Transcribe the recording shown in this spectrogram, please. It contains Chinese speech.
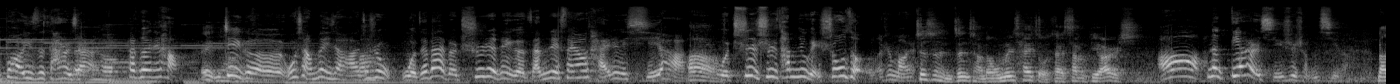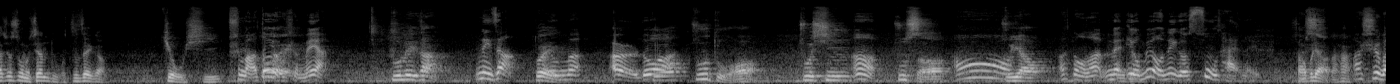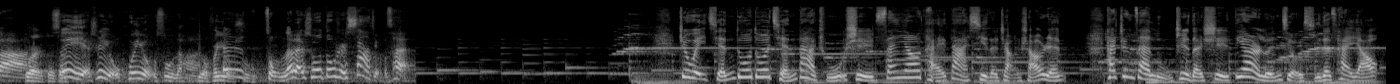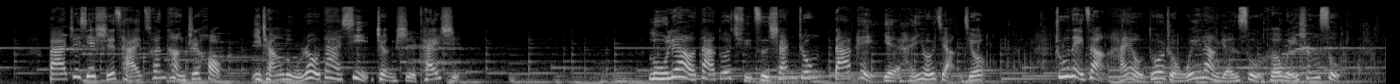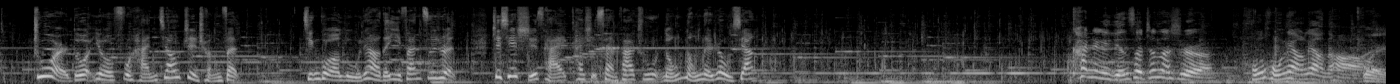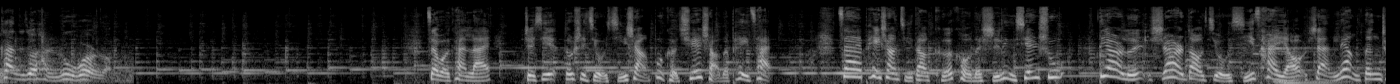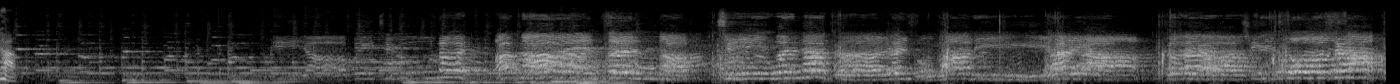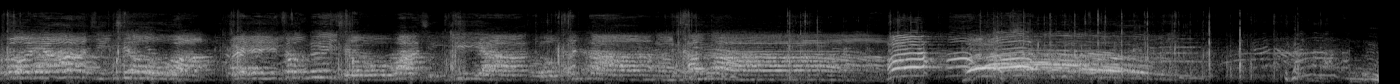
呃，不好意思打扰一下，哎你好。大哥你好。哎这个我想问一下哈，就是我在外边吃着那个咱们这三幺台这个席哈，啊。我吃着吃着他们就给收走了是吗？这是很正常的。我们才走才上第二席，哦，那第二席是什么席呢？那就是我们现在卤制这个酒席，是吗？都有什么呀？猪内脏、内脏，对。什么耳朵？猪肚、猪心、嗯。嗯、猪舌、哦。猪腰，啊，懂了，没有没有那个素菜类的？少不了的哈。啊，是吧？对对对所以也是有荤有素的哈。有荤有素但是总的来说都是下酒菜。这位钱多多钱大厨是三幺台大戏的掌勺人，他正在卤制的是第二轮酒席的菜肴。把这些食材汆烫之后，一场卤肉大戏正式开始。卤料大多取自山中，搭配也很有讲究。猪内脏含有多种微量元素和维生素，猪耳朵又富含胶质成分。经过卤料的一番滋润，这些食材开始散发出浓浓的肉香。看这个颜色真的是红红亮亮的哈，对看着就很入味儿了。在我看来，这些都是酒席上不可缺少的配菜。再配上几道可口的时令鲜蔬，第二轮十二道酒席菜肴闪亮登场。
